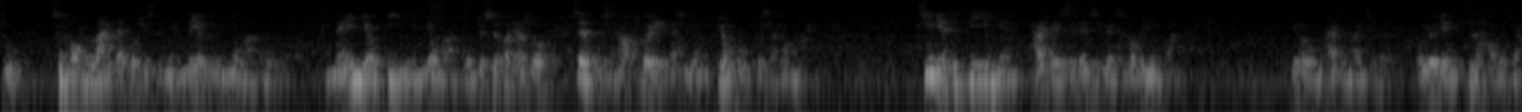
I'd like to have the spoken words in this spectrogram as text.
助，从来在过去四年没有一年用完过，没有一年用完过。就是换句话说，政府想要推，但是用用户不想要买。今年是第一年，台北市跟新北市都被用完了，因为我们开始卖车了。我有点自豪的讲，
